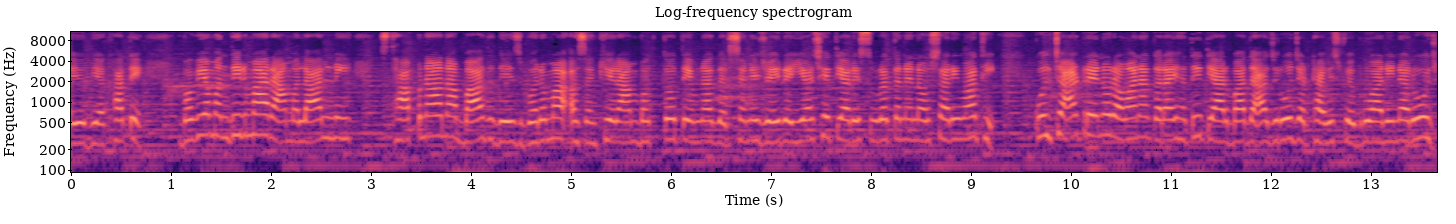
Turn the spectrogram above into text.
અયોધ્યા ખાતે ભવ્ય મંદિરમાં રામલાલની સ્થાપનાના બાદ દેશભરમાં અસંખ્ય રામ ભક્તો તેમના દર્શને જઈ રહ્યા છે. ત્યારે સુરત અને નવસારીમાંથી કુલ ચાર ટ્રેનો રવાના કરાઈ હતી. ત્યારબાદ આજ રોજ અઠ્ઠાવીસ ફેબ્રુઆરીના રોજ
